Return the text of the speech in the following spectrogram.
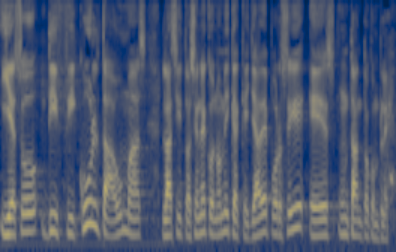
y eso dificulta aún más la situación económica que ya de por sí es un tanto compleja.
